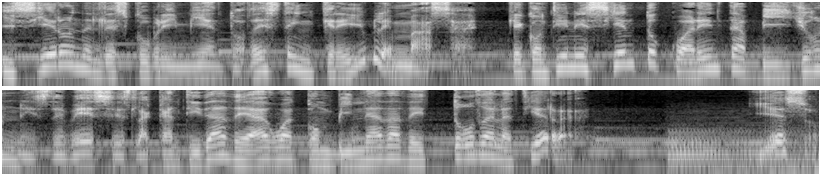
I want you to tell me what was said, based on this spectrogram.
hicieron el descubrimiento de esta increíble masa que contiene 140 billones de veces la cantidad de agua combinada de toda la Tierra. Y eso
